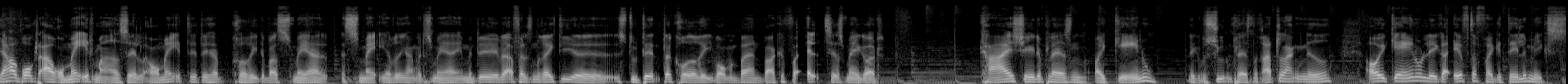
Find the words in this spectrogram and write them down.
Jeg har jo brugt aromat meget selv. Aromat, det er det her krydderi, der bare smager af smag. Jeg ved ikke engang, hvad det smager af, men det er i hvert fald sådan en rigtig øh, studenterkrydderi, hvor man bare, bare kan få alt til at smage godt. Kari 6. pladsen, oregano ligger på 7. pladsen ret langt nede. Oregano ligger efter frikadellemix.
